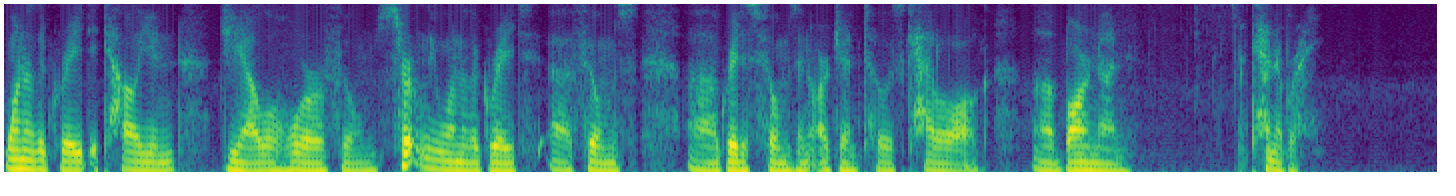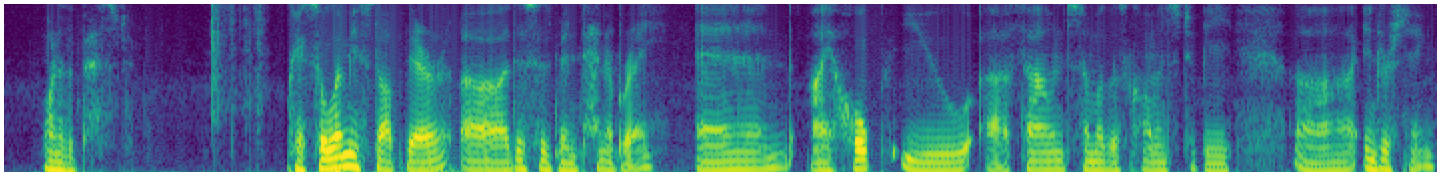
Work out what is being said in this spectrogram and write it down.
one of the great Italian Giallo horror films, certainly one of the great films, greatest films in Argento's catalog, bar none. Tenebrae, one of the best. Okay, so let me stop there. Uh, this has been Tenebrae and I hope you uh, found some of those comments to be uh, interesting.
